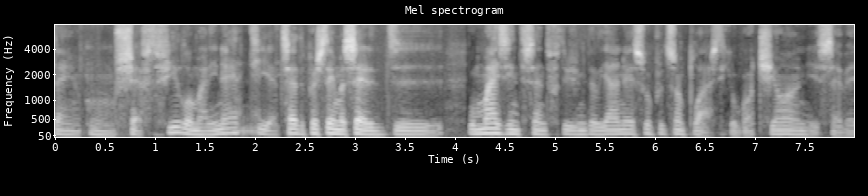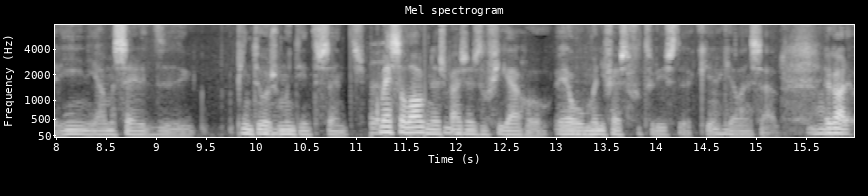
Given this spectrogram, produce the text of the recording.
tem um chefe de fila, o Marinetti, etc. Depois tem uma série de. O mais interessante do futurismo italiano é a sua produção plástica, o Boccioni, Severini, há uma série de pintores muito interessantes. Começa logo nas páginas do Figaro, é o manifesto futurista que, que é lançado. Agora,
